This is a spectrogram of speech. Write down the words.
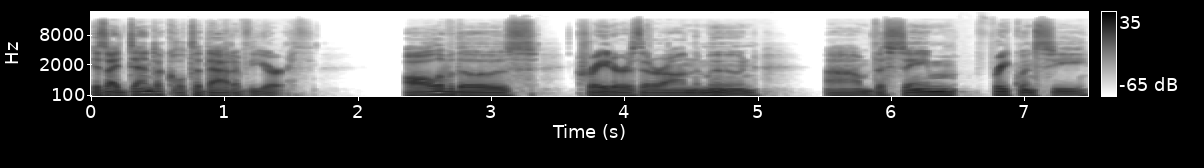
is identical to that of the earth all of those craters that are on the moon um, the same frequency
